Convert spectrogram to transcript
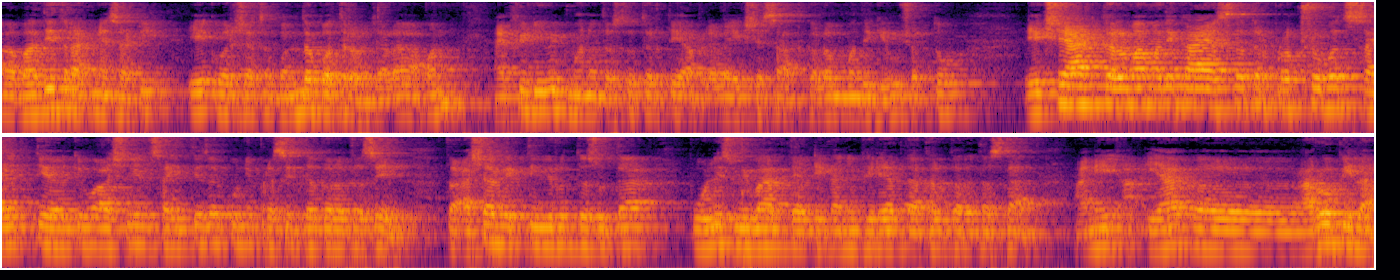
अबाधित राखण्यासाठी एक वर्षाचं बंदपत्र ज्याला आपण ॲफिडेव्हिट म्हणत असतो तर ते आपल्याला एकशे सात कलममध्ये घेऊ शकतो. एकशे आठ कलमामध्ये काय असतं तर प्रक्षोभक साहित्य किंवा अश्लील साहित्य जर कोणी प्रसिद्ध करत असेल तर अशा व्यक्तीविरुद्ध सुद्धा पोलीस विभाग त्या ठिकाणी फिर्याद दाखल करत असतात. आणि या आरोपीला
